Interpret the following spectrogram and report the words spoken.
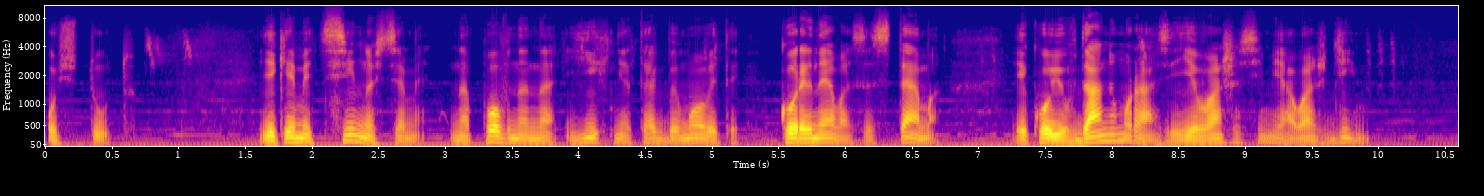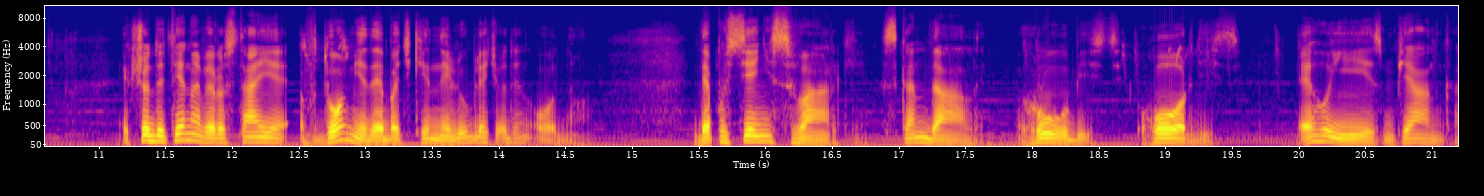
ось тут? Якими цінностями наповнена їхня, так би мовити, коренева система, якою в даному разі є ваша сім'я, ваш дім? Якщо дитина виростає в домі, де батьки не люблять один одного, де постійні сварки, скандали, грубість, гордість, егоїзм, п'янка.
